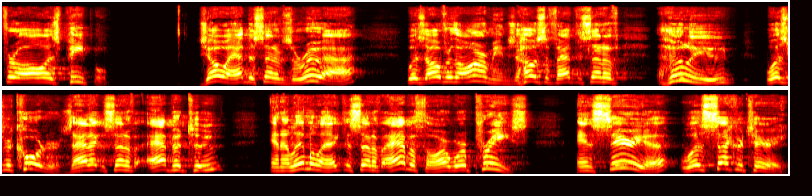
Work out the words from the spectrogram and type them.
for all his people. Joab, the son of Zeruiah, was over the army, and Jehoshaphat, the son of Ahilud was recorder. Zadok, the son of Ahitub, and Elimelech, the son of Abiathar, were priests. And Seraiah was secretary.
